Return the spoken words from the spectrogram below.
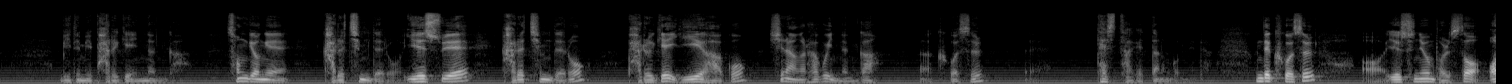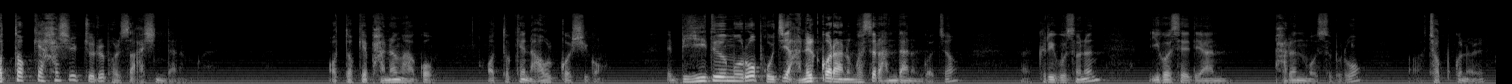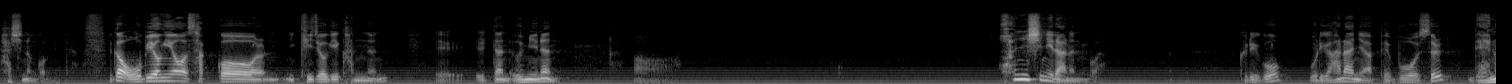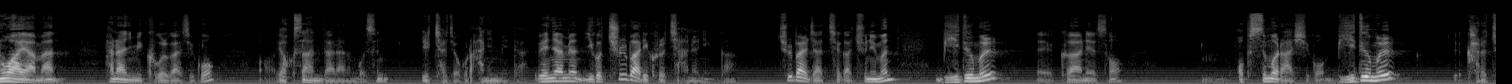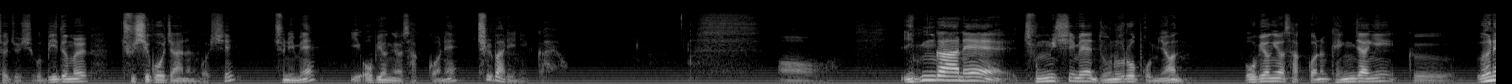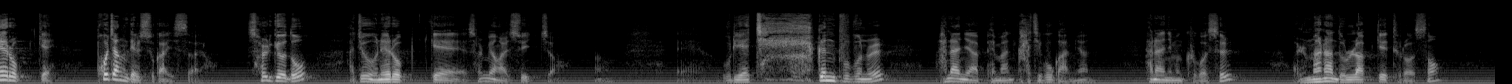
믿음이 바르게 있는가? 성경의 가르침대로 예수의 가르침대로 바르게 이해하고 신앙을 하고 있는가? 아, 그것을 테스트하겠다는 겁니다. 근데 그것을 어, 예수님은 벌써 어떻게 하실 줄을 벌써 아신다는 거예요. 어떻게 반응하고 어떻게 나올 것이고 믿음으로 보지 않을 거라는 것을 안다는 거죠. 그리고서는 이것에 대한 바른 모습으로 어, 접근을 하시는 겁니다. 그러니까 오병이어 사건 기적이 갖는 예, 일단 의미는 어, 헌신이라는 것 그리고 우리가 하나님 앞에 무엇을 내놓아야만 하나님이 그걸 가지고 어, 역사한다라는 것은 일차적으로 아닙니다. 왜냐하면 이거 출발이 그렇지 않으니까 출발 자체가 주님은 믿음을 그 안에서 음, 없음을 아시고 믿음을 가르쳐 주시고 믿음을 주시고자 하는 것이 주님의 이 오병이어 사건의 출발이니까요. 어, 인간의 중심의 눈으로 보면 오병이어 사건은 굉장히 그 은혜롭게 포장될 수가 있어요. 설교도 아주 은혜롭게 설명할 수 있죠. 어, 우리의 작은 부분을 하나님 앞에만 가지고 가면 하나님은 그것을 얼마나 놀랍게 들어서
